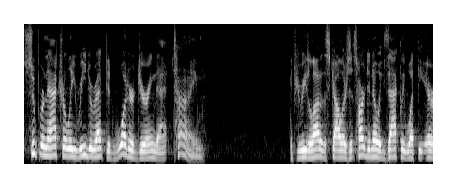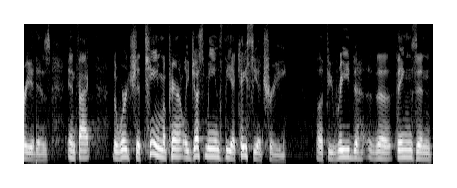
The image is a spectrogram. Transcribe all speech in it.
supernaturally redirected water during that time. If you read a lot of the scholars, it's hard to know exactly what the area is. In fact, the word shittim apparently just means the acacia tree. Well, if you read the things in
